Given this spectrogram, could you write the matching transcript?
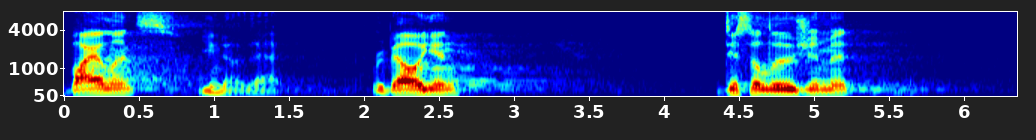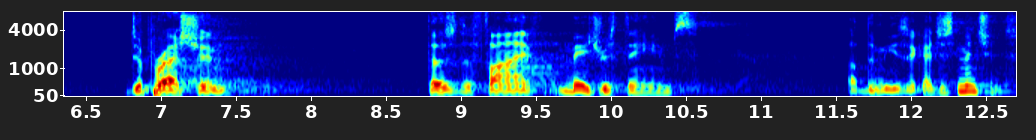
Violence, you know that. rebellion, disillusionment, depression. Those are the five major themes of the music I just mentioned.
